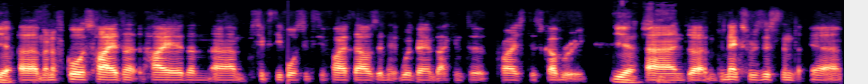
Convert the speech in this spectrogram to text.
Yeah. Um, and of course, higher than higher than um, 64, 65,000, we're going back into price discovery. Yeah. Sure. And um, the next resistant uh,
